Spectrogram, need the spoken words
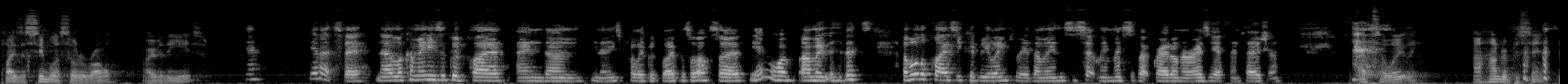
plays a similar sort of role over the years. yeah, yeah. That's fair. No, look, I mean, he's a good player, and um, you know, he's probably a good bloke as well. So yeah, well, I mean, that's of all the players you could be linked with. I mean, this is certainly a massive upgrade on Orazio Fantasia. Absolutely, a hundred percent.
